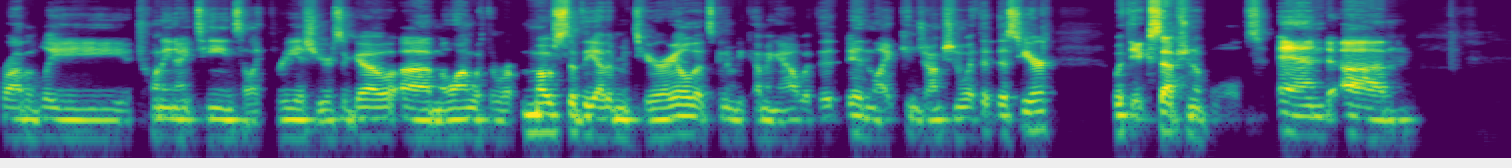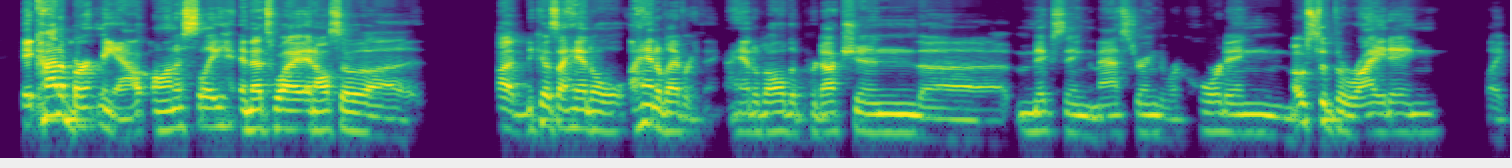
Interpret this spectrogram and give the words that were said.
probably 2019, so like three ish years ago, um, along with the, most of the other material that's going to be coming out with it in like conjunction with it this year, with the exception of Wolves. And um, it kind of burnt me out, honestly, and that's why. And also, uh, uh, because I handle I handled everything. I handled all the production, the mixing, the mastering, the recording, most of the writing, like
